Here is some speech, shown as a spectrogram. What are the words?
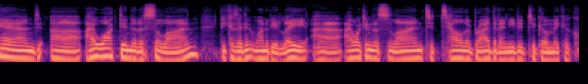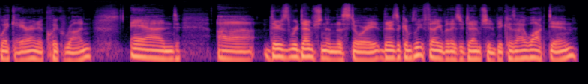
And uh, I walked into the salon because I didn't want to be late. Uh, I walked into the salon to tell the bride that I needed to go make a quick errand, a quick run. And uh, there's redemption in this story. There's a complete failure, but there's redemption because I walked in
